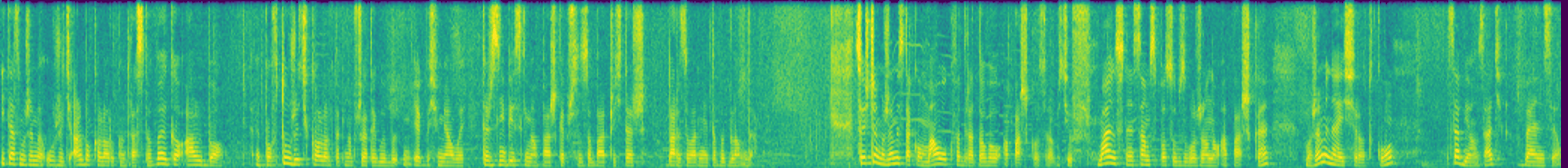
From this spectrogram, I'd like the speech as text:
I teraz możemy użyć albo koloru kontrastowego, albo e, powtórzyć kolor, tak na przykład jakby, jakbyśmy miały też z niebieskim apaszkę, proszę zobaczyć, też bardzo ładnie to wygląda. Co jeszcze możemy z taką małą kwadratową apaszką zrobić? Już mając w ten sam sposób złożoną apaszkę, możemy na jej środku zawiązać węzeł.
